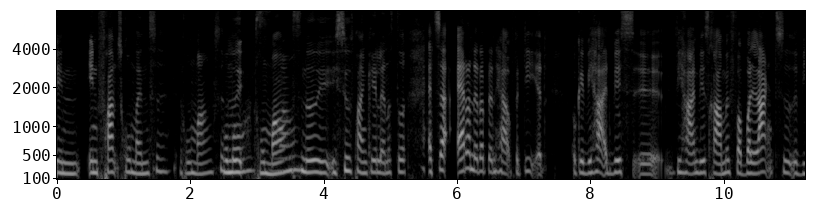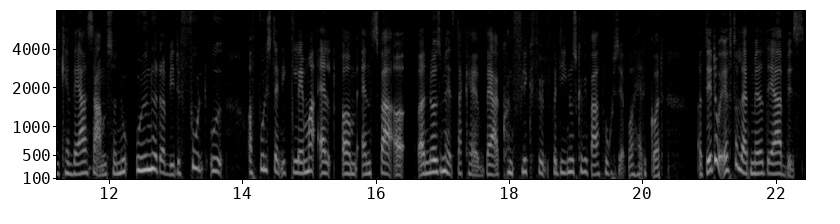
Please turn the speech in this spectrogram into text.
en, en fransk romance, romance, nede, i- Romance. romance nede i, i Sydfrankrig eller et andet sted. At så er der netop den her, fordi at okay, vi har, et vis, øh, vi har en vis ramme for, hvor lang tid vi kan være sammen, så nu udnytter vi det fuldt ud og fuldstændig glemmer alt om ansvar og, og noget som helst, der kan være konfliktfyldt, fordi nu skal vi bare fokusere på at have det godt. Og det, du er efterladt med, det er, hvis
